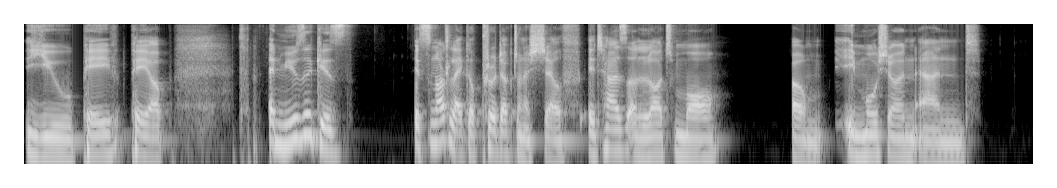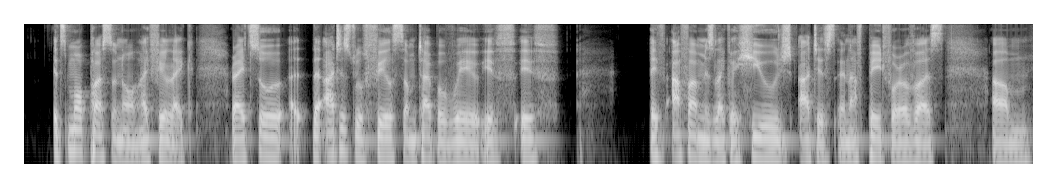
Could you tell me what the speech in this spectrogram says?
you pay pay up. And music is it's not like a product on a shelf. It has a lot more um emotion and it's more personal i feel like right so uh, the artist will feel some type of way if if if afam is like a huge artist and i've paid for a verse um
